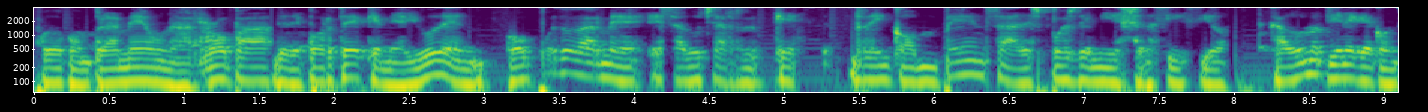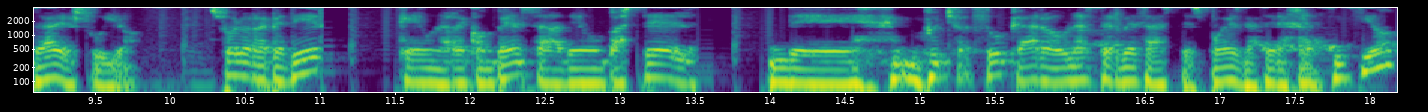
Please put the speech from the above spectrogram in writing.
puedo comprarme una ropa de deporte que me ayuden o puedo darme esa ducha que recompensa después de mi ejercicio. Cada uno tiene que encontrar el suyo. Suelo repetir que una recompensa de un pastel de mucho azúcar o unas cervezas después de hacer ejercicio,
